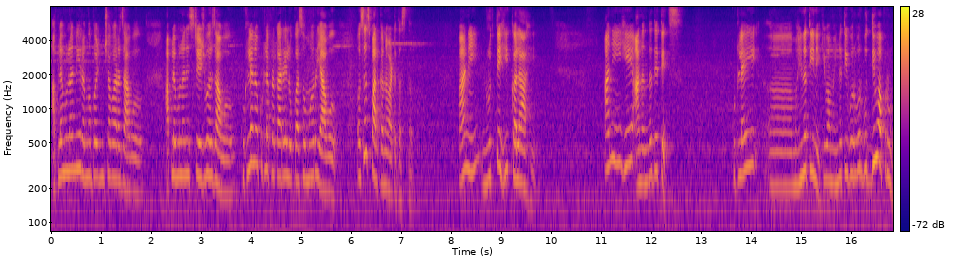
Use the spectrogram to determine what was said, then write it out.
आपल्या मुलांनी रंगमंचावर जावं आपल्या मुलांनी स्टेजवर जावं कुठल्या ना कुठल्या प्रकारे लोकांसमोर यावं असंच पालकांना वाटत असतं. आणि नृत्य ही कला आहे. आणि हे आनंद देतेच. कुठल्याही मेहनतीने किंवा मेहनतीबरोबर बुद्धी वापरून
